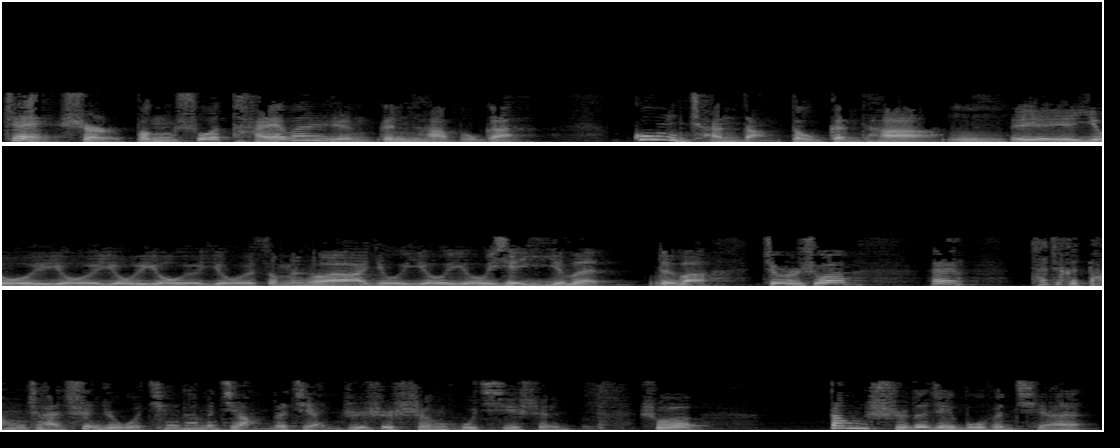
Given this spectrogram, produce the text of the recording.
这事儿甭说台湾人跟他不干，共产党都跟他，嗯，有有有有有怎么说啊？有有有一些疑问，对吧？就是说，哎，他这个党产，甚至我听他们讲的，简直是神乎其神。说当时的这部分钱，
